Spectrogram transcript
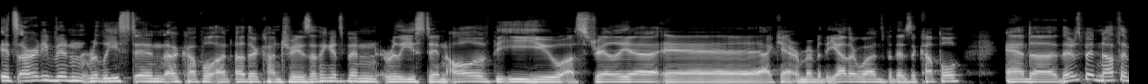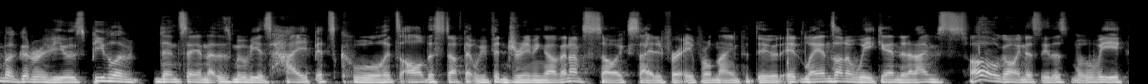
it's already been released in a couple other countries. I think it's been released in all of the EU, Australia, and I can't remember the other ones, but there's a couple. And uh, there's been nothing but good reviews. People have been saying that this movie is hype. It's cool. It's all the stuff that we've been dreaming of. And I'm so excited for April 9th, dude. It lands on a weekend, and I'm so going to see this movie.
